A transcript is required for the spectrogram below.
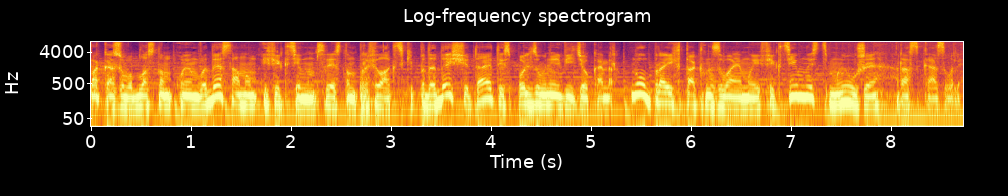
Пока же в областном УМВД самым эффективным средством профилактики ПДД считают использование видеокамер. Ну, про их так называемую эффективность мы уже рассказывали.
